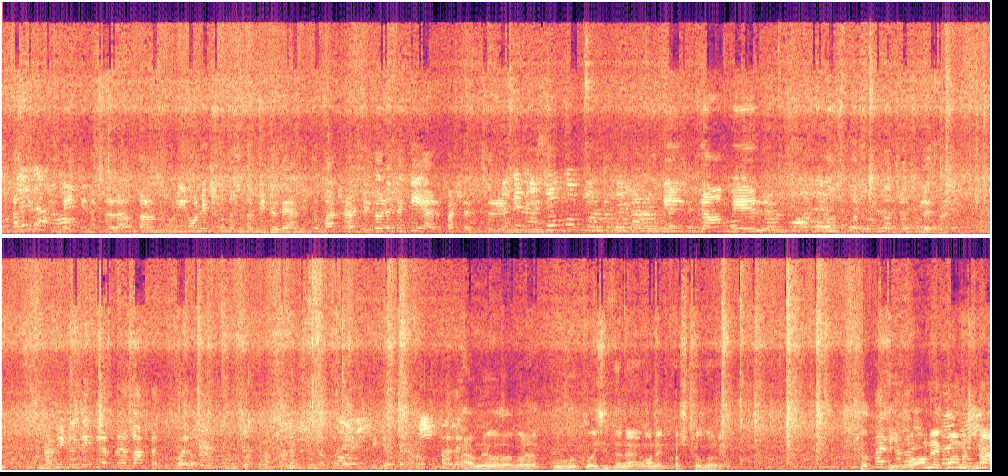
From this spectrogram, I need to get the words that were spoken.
ওনাকে দেখেন আপনারা কারণ উনি অনেক সুন্দর সুন্দর ভিডিও দেয় আমি তো বাসার ভিতরে থাকি আর বাসার ভিতরে ভিডিও দিই উনি গ্রামের সমস্ত সৌন্দর্য তুলে ধরে ওনার ভিডিও দেখলে আপনারা গ্রামটা খুব ভালো করে উপভোগ করতে পারবেন। অনেক সুন্দর করে ভিডিও করে আমার খুব ভালো লাগে। আপনি কথা কইছি তো না অনেক কষ্ট করে। সত্যি অনেক মানুষ না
